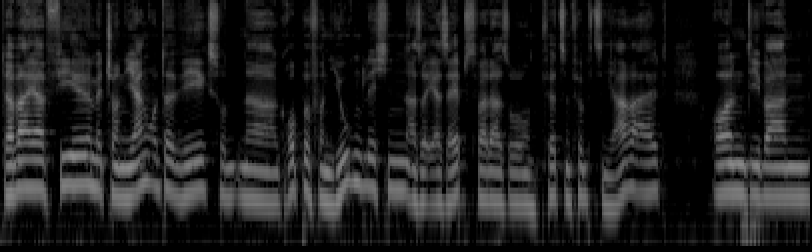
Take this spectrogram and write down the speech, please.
Da war er viel mit John Young unterwegs und einer Gruppe von Jugendlichen. Also er selbst war da so 14, 15 Jahre alt. Und die waren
